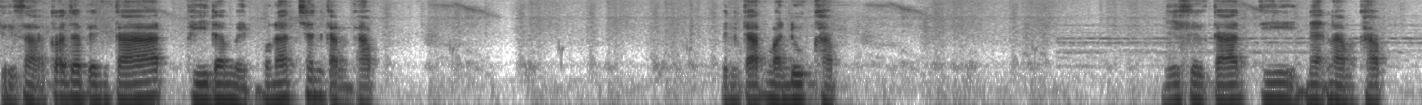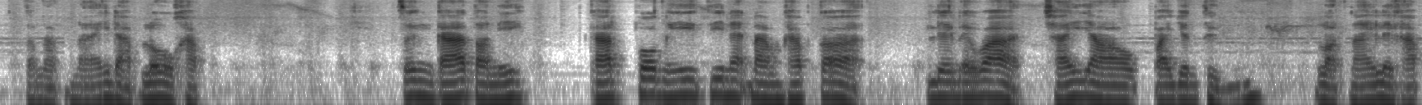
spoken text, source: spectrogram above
ศีรษะก็จะเป็นการ์ด P Damage Bonus เช่นกันครับ เป็นการ์ดมาดุกครับ นี่คือการ์ดที่แนะนำครับสำหรับไนท์ดาบโลครับ ซึ่งการ์ดตอนนี้การ์ดพวกนี้ที่แนะนำครับก็เรียกได้ว่าใช้ยาวไปจนถึงหลอดไนท์เลยครับ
